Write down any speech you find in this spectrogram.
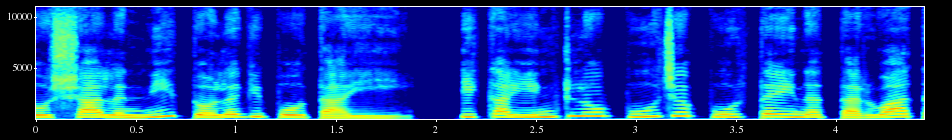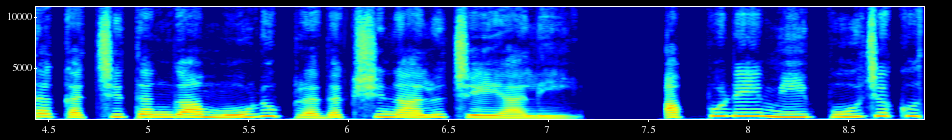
దోషాలన్నీ తొలగిపోతాయి. ఇక ఇంట్లో పూజ పూర్తయిన తర్వాత ఖచ్చితంగా మూడు ప్రదక్షిణాలు చేయాలి. అప్పుడే మీ పూజకు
